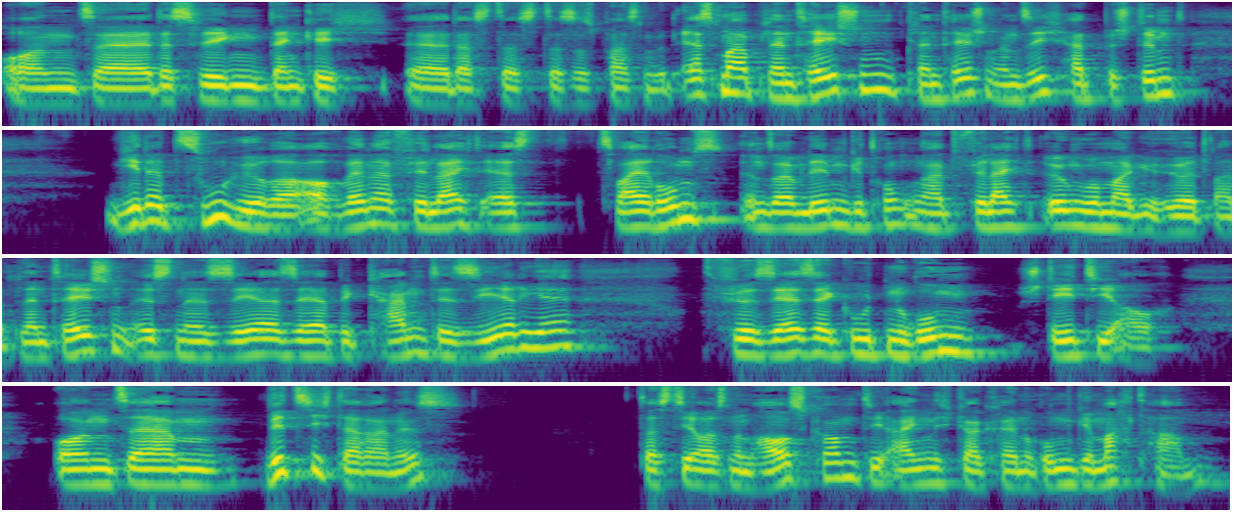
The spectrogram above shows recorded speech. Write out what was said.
Und äh, deswegen denke ich, äh, dass, dass, dass das passen wird. Erstmal Plantation. Plantation an sich hat bestimmt jeder Zuhörer, auch wenn er vielleicht erst zwei Rums in seinem Leben getrunken hat, vielleicht irgendwo mal gehört. Weil Plantation ist eine sehr, sehr bekannte Serie. Für sehr, sehr guten Rum steht die auch. Und ähm, witzig daran ist, dass die aus einem Haus kommt, die eigentlich gar keinen Rum gemacht haben.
